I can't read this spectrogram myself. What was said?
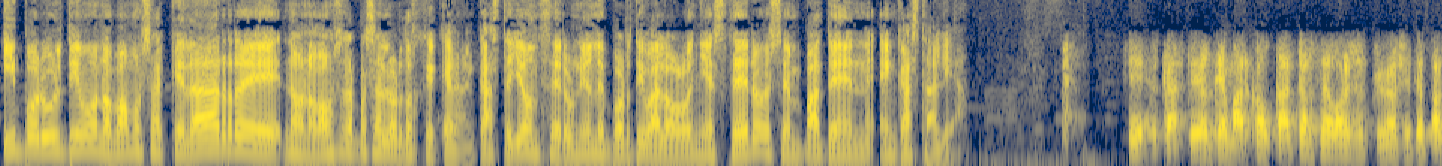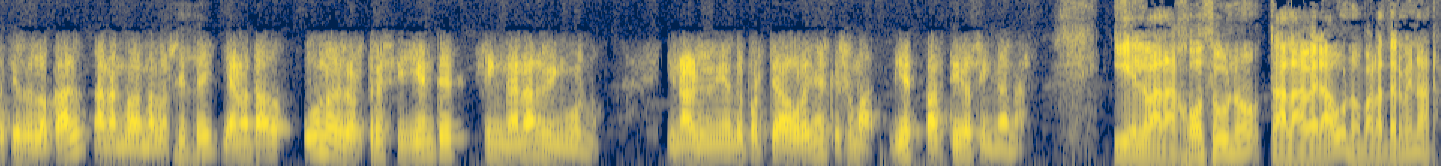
Y por último nos vamos a quedar... Eh, no, nos vamos a repasar los dos que quedan. Castellón 0, Unión Deportiva Logroñés 0, ese empate en, en, Castalia. Sí, el Castellón que marcó 14 goles en los primeros 7 partidos de local, ganando de los 7, y ha anotado uno de los tres siguientes sin ganar ninguno. Y una Unión Deportiva Logroñés que suma 10 partidos sin ganar. Y el Badajoz 1, Talavera 1, para terminar.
